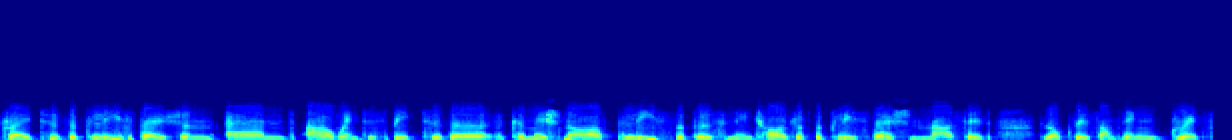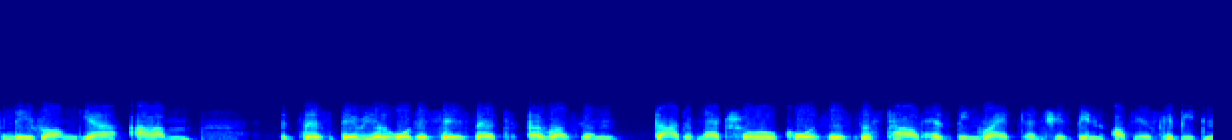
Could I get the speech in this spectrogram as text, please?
straight to the police station and I went to speak to the commissioner of police, the person in charge of the police station. And I said, Look, there's something dreadfully wrong here. Um, this burial order says that uh, Rosalind died of natural causes. This child has been raped and she's been obviously beaten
